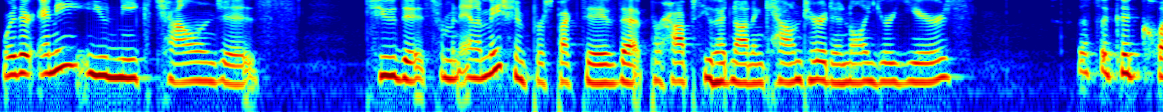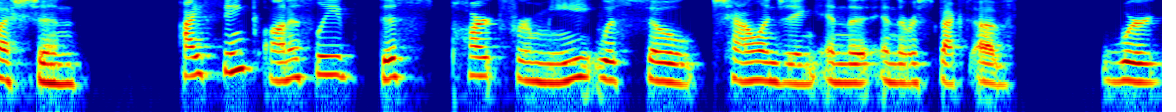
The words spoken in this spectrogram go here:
were there any unique challenges to this from an animation perspective that perhaps you had not encountered in all your years? That's a good question. I think honestly this part for me was so challenging in the in the respect of we're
